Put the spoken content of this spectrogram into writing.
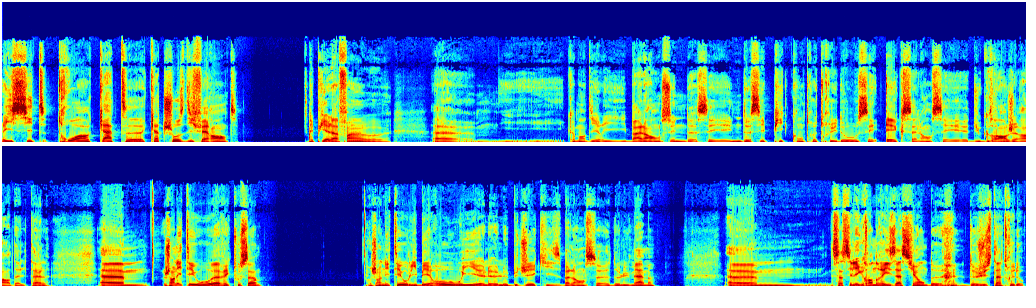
Il cite trois, quatre, euh, quatre choses différentes. Et puis à la fin, il- comment dire, il balance une de ses, une de piques contre Trudeau. C'est excellent, c'est du grand Gérard Deltel. Euh, J'en étais où avec tout ça? J'en étais aux libéraux, oui, le, budget qui se balance euh, de lui-même. Euh, ça, c'est les grandes réalisations de, de Justin Trudeau.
